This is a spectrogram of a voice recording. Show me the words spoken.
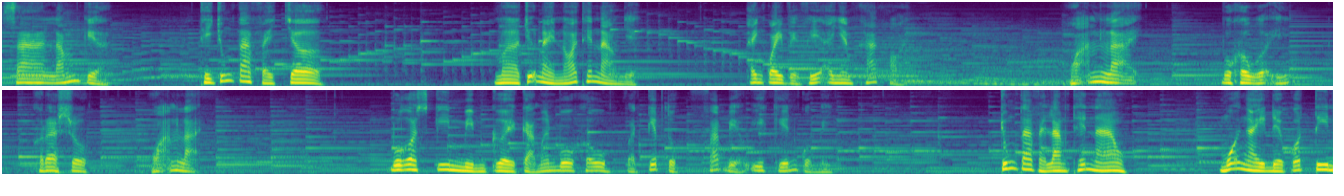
xa lắm kìa. Thì chúng ta phải chờ. Mà chữ này nói thế nào nhỉ? Anh quay về phía anh em khác hỏi. Hoãn lại. bô khâu gợi ý. Krasho, hoãn lại. Bogoski mỉm cười cảm ơn Bô Khâu và tiếp tục phát biểu ý kiến của mình. Chúng ta phải làm thế nào? Mỗi ngày đều có tin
